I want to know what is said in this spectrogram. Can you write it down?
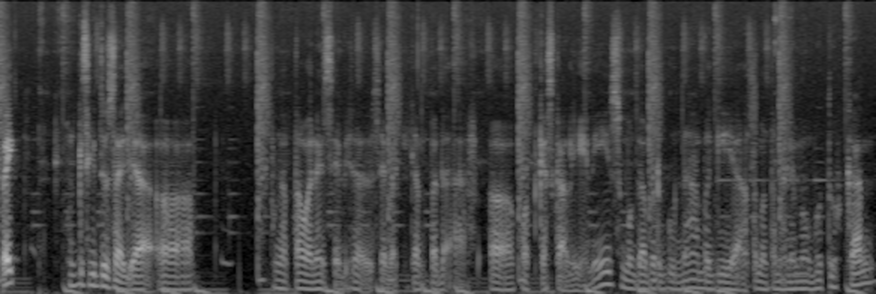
Baik, mungkin segitu saja uh, pengetahuan yang saya bisa saya bagikan pada uh, podcast kali ini. Semoga berguna bagi yang teman-teman yang membutuhkan.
